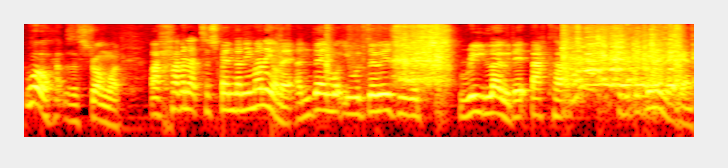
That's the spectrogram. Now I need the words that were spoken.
Whoa, that was a strong one. I haven't had to spend any money on it. And then what you would do is you would reload it back up to the beginning again.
